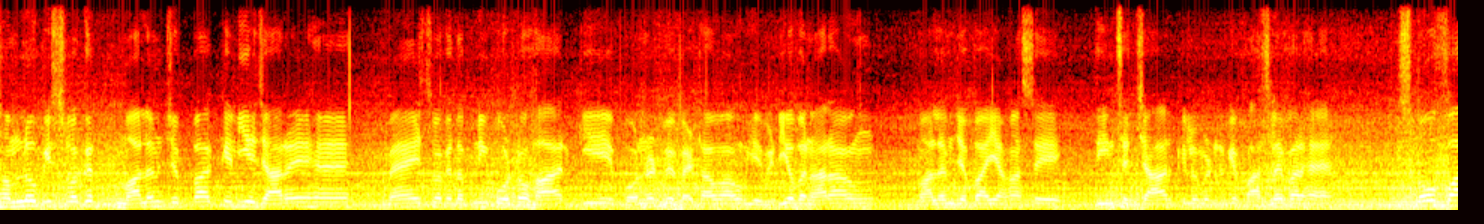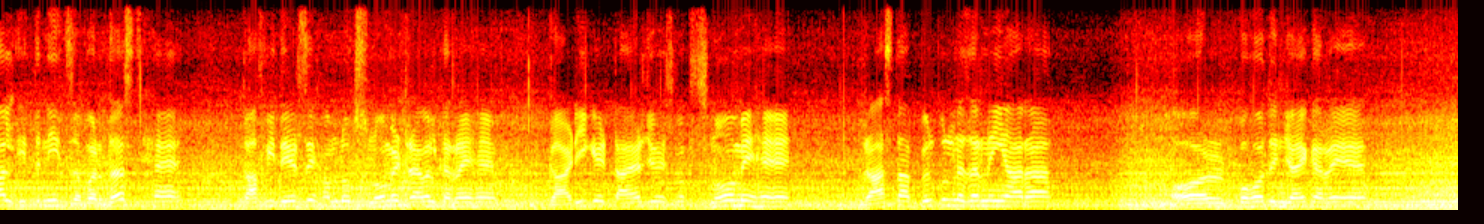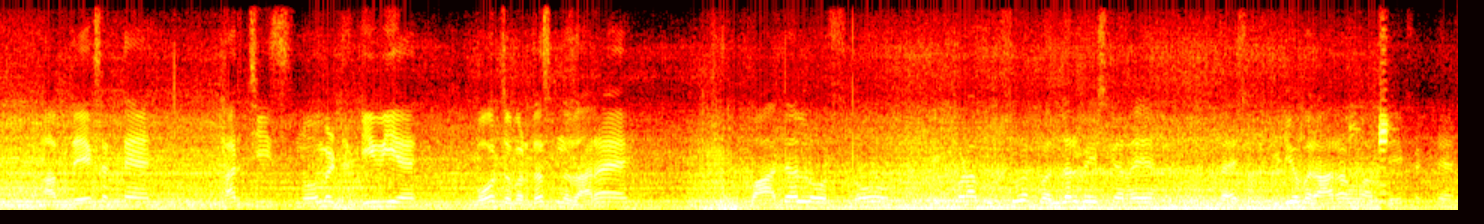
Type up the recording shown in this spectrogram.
ہم لوگ اس وقت مالم جبا کے لیے جا رہے ہیں۔ میں اس وقت اپنی کوٹو ہار کی بونٹ پہ بیٹھا ہوا ہوں، یہ ویڈیو بنا رہا ہوں۔ مالم جبا یہاں سے تین سے چار کلومیٹر کے فاصلے پر ہے۔ سنو فال اتنی زبردست ہے۔ کافی دیر سے ہم لوگ سنو میں ٹریول کر رہے ہیں۔ گاڑی کے ٹائر جو اس وقت سنو میں ہیں، راستہ بالکل نظر نہیں آ رہا اور بہت انجوائے کر رہے ہیں۔ آپ دیکھ سکتے ہیں، ہر چیز سنو میں ڈھکی ہوئی ہے۔ بہت زبردست نظارہ ہے۔ بادل اور سنو ایک بڑا خوبصورت منظر پیش کر رہے ہیں۔ میں اس وقت ویڈیو بنا رہا ہوں، آپ دیکھ سکتے ہیں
